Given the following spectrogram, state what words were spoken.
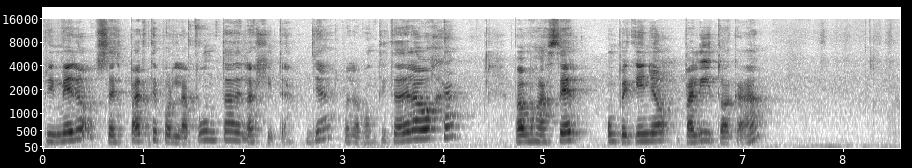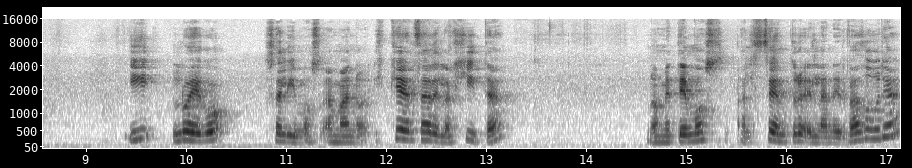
Primero se parte por la punta de la hojita, ¿ya? Por la puntita de la hoja. Vamos a hacer un pequeño palito acá. Y luego salimos a mano izquierda de la hojita. Nos metemos al centro en la nervadura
